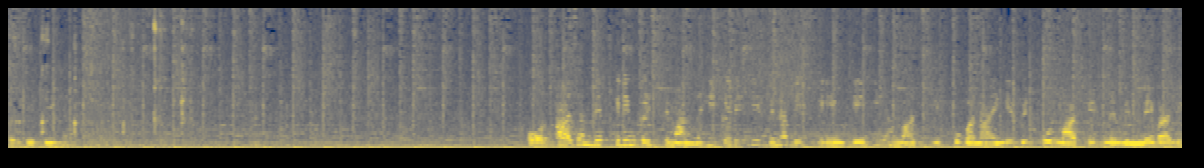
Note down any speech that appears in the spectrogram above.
कर देते हैं। और आज हम विप क्रीम का इस्तेमाल नहीं करेंगे। बिना विप क्रीम के ही हम मार्केट को बनाएँगे। बिल्कुल मार्केट में मिलने वाली।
